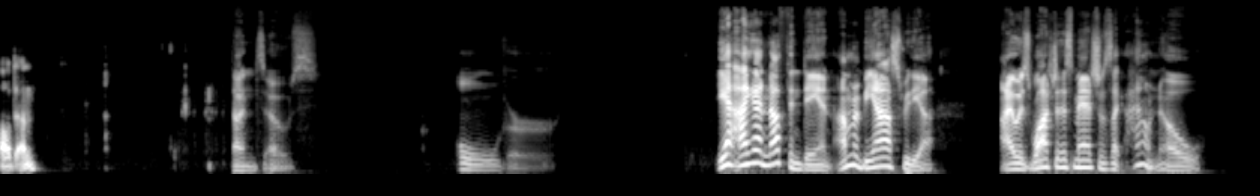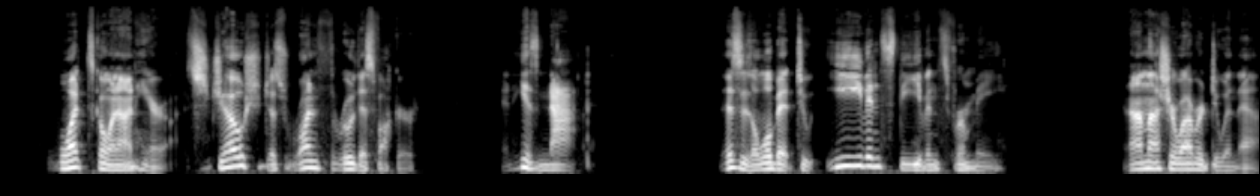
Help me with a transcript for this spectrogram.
all done. Dunzos. Over. Yeah, I got nothing, Dan. I'm gonna be honest with you. I was watching this match. and I was like, I don't know what's going on here. Joe should just run through this fucker, and he is not. This is a little bit too even Stevens for me, and I'm not sure why we're doing that.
